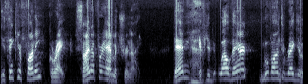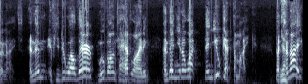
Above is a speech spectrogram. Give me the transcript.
You think you're funny? Great. Sign up for amateur night. Then if you do well there, move on to regular nights. And then if you do well there, move on to headlining. And then you know what? Then you get the mic. But Yeah. tonight,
